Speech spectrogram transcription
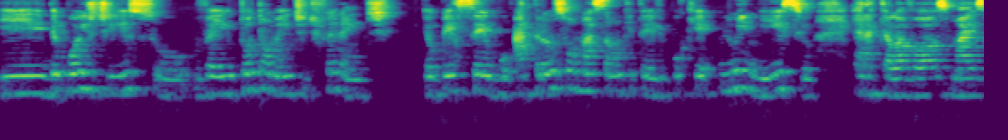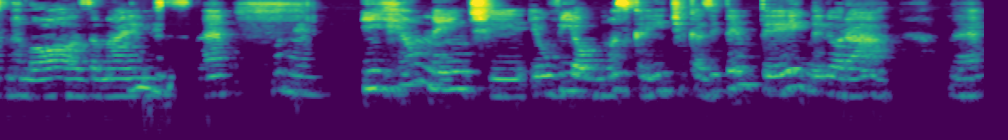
E depois disso veio totalmente diferente eu percebo a transformação que teve, porque no início era aquela voz mais melosa, mais, uhum. né? Uhum. E realmente eu vi algumas críticas e tentei melhorar, né?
